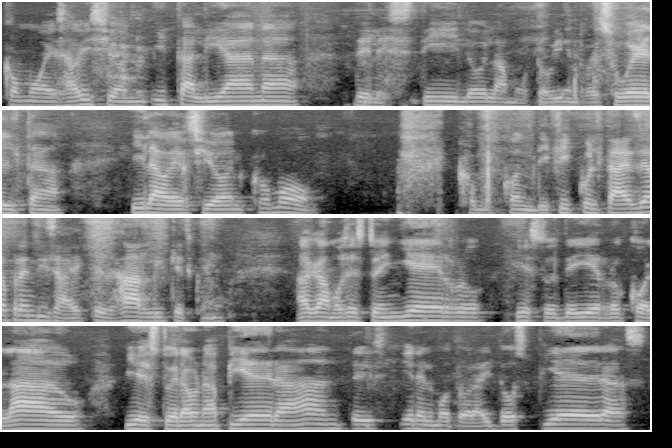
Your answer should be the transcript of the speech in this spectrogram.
como esa visión italiana del estilo, la moto bien resuelta, y la versión como, como con dificultades de aprendizaje, que es Harley, que es como hagamos esto en hierro, y esto es de hierro colado, y esto era una piedra antes, y en el motor hay dos piedras.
